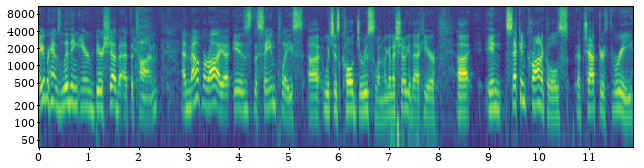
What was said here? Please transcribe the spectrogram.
Abraham's living in Beersheba at the time, and Mount Moriah is the same place uh, which is called Jerusalem. I'm going to show you that here. In Second Chronicles uh, chapter 3,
